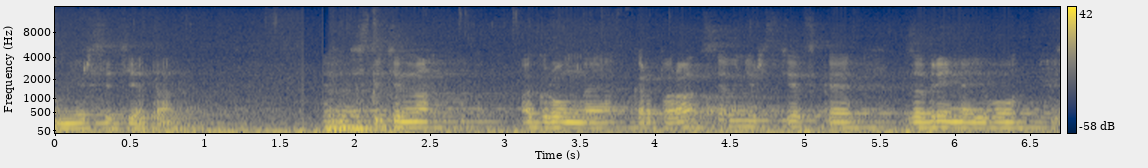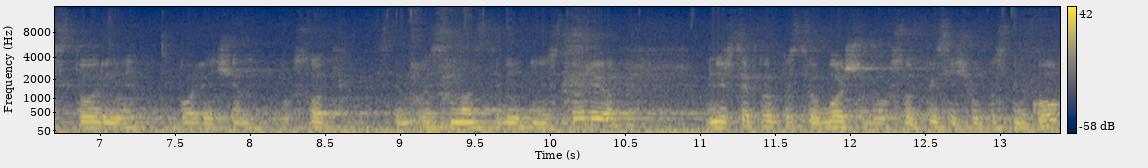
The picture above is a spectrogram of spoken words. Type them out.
университета. Действительно, огромная корпорация университетская. За время его истории, более чем 218-летнюю историю, университет выпустил больше 200 тысяч выпускников.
